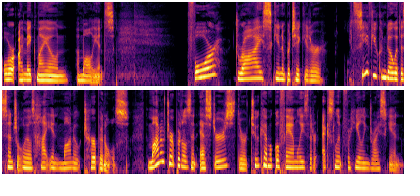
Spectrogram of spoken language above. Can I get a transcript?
or I make my own emollients. For dry skin in particular, see if you can go with essential oils high in monoterpenols. The monoterpenols and esters, there are two chemical families that are excellent for healing dry skin.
